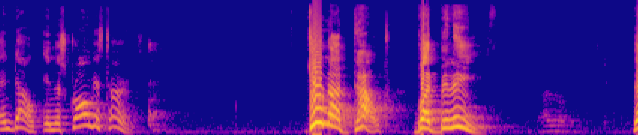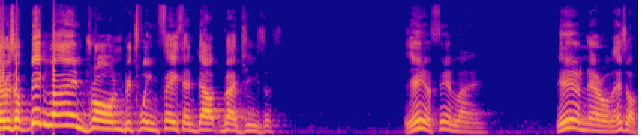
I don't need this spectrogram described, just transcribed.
and doubt in the strongest terms. Do not doubt, but believe. There is a big line drawn between faith and doubt by Jesus. It ain't a thin line, it ain't a narrow line, it's a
